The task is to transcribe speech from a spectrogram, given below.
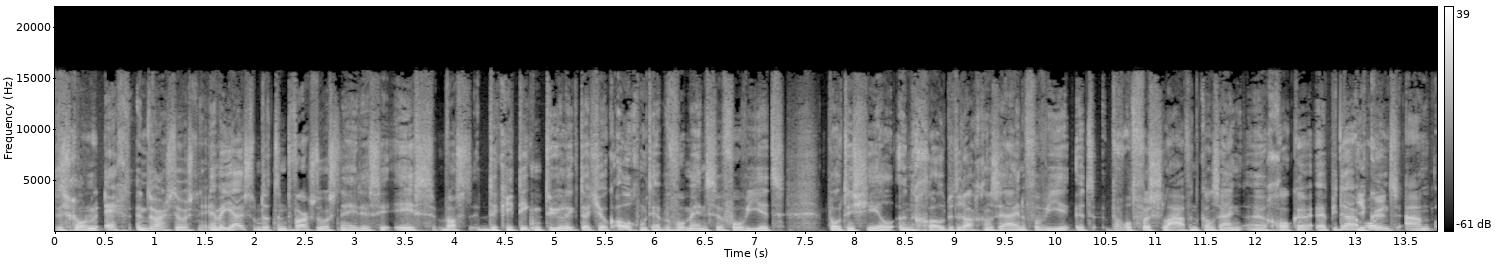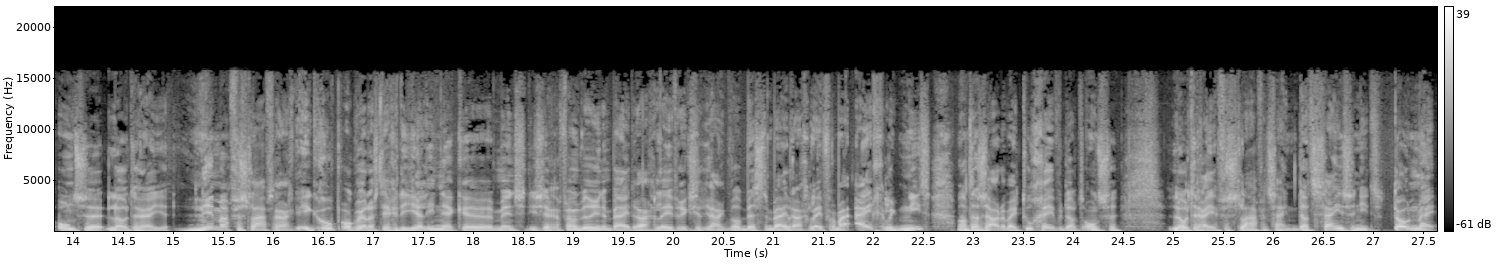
Het is gewoon echt een dwarsdoorsnede. En maar juist omdat het een dwarsdoorsnede is, was de kritiek natuurlijk dat je ook oog moet hebben voor mensen voor wie het potentieel een groot bedrag kan zijn, of voor wie het bijvoorbeeld verslavend kan zijn, uh, gokken. Heb je daar Je kunt aan onze loterijen nimmer verslaafd raken. Ik roep ook wel eens tegen de Jellinek mensen die zeggen van wil je een bijdrage leveren? Ik zeg ja, ik wil best een bijdrage leveren, maar eigenlijk niet, want dan zouden wij toegeven dat onze loterijen verslavend zijn. Dat zijn ze niet. Toon mij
